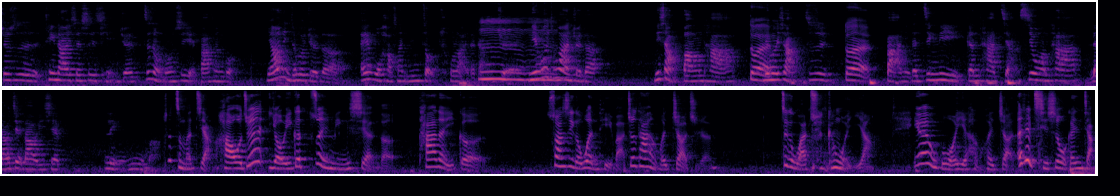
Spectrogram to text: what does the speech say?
就是听到一些事情，觉得这种东西也发生过，然后你就会觉得，哎，我好像已经走出来的感觉，你会突然觉得你想帮他，对你会想就是对，把你的经历跟他讲，希望他了解到一些领悟嘛。就怎么讲？好，我觉得有一个最明显的，他的一个算是一个问题吧，就是他很会 judge 人，这个完全跟我一样，因为我也很会 judge，而且其实我跟你讲，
